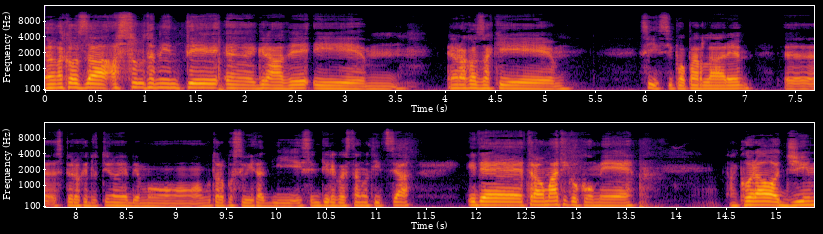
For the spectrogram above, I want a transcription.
è una cosa assolutamente eh, grave e um, è una cosa che sì, si può parlare. Eh, spero che tutti noi abbiamo avuto la possibilità di sentire questa notizia ed è traumatico come ancora oggi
